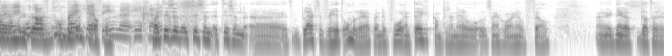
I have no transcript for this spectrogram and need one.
en ja, moet moet ik af eh, en toe een beetje even in, eh, ingrijpen. Maar het, is een, het, is een, het, is een, eh, het blijft een verhit onderwerp. En de voor- en tegenkampen zijn, heel, zijn gewoon heel fel. En ik denk dat, dat er...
